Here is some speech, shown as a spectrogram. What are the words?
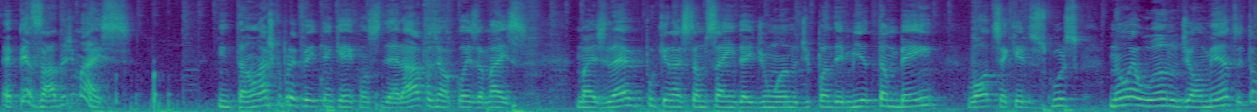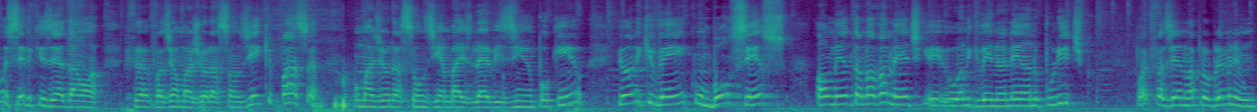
é pesado demais. Então, acho que o prefeito tem que reconsiderar, fazer uma coisa mais, mais leve, porque nós estamos saindo aí de um ano de pandemia também. Volta-se aquele discurso, não é o ano de aumento, então se ele quiser dar uma, fazer uma majoraçãozinha, que faça uma majoraçãozinha mais levezinha um pouquinho, e o ano que vem, com bom senso, aumenta novamente. E o ano que vem não é nem ano político, pode fazer, não há problema nenhum.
